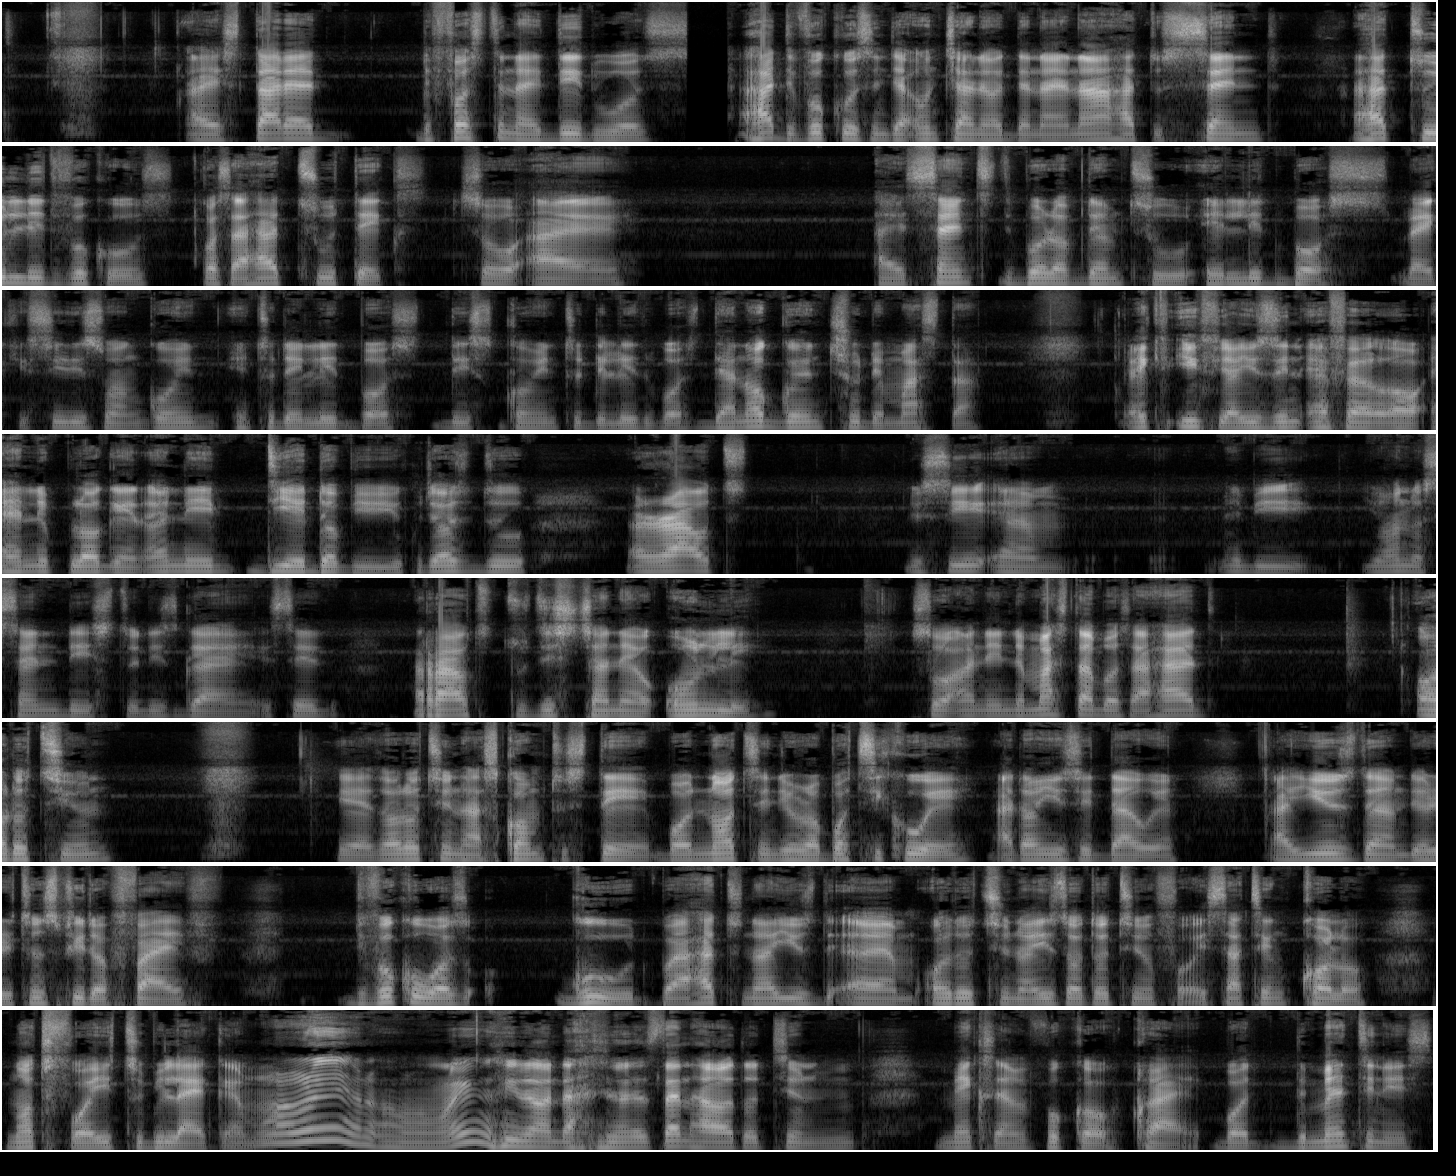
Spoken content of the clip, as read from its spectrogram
I started the first thing i did was i had the vocals in their own channel then i now had to send i had two lead vocals because i had two takes so i i sent the both of them to a lead bus like you see this one going into the lead bus this going to the lead bus they're not going through the master. Like if you're using fl or any plugin any daw you could just do a route. You see um maybe you want to send this to this guy. It said route to this channel only. So and in the master bus i had auto tune. Yes auto tune has come to stay but not in the robotic way. I don't use it that way. I used um, the return speed of five. The vocal was good, but I had to now use the um, auto tune. I used auto tune for a certain color, not for it to be like um, you know that you understand how auto tune makes a vocal cry. But the main thing is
